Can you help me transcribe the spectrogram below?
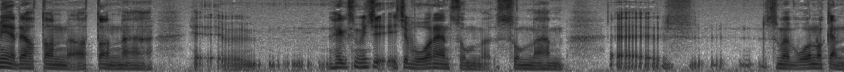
med det at han, at han eh, har liksom ikke, ikke vært en som, som eh, Eh, som har vært noen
